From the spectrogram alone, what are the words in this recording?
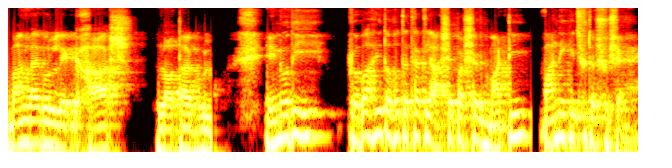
বাংলায় বললে ঘাস, লতাগুলো। এই নদী প্রবাহিত হতে থাকলে আশেপাশের মাটি পানি কিছুটা শুষে নেয়।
